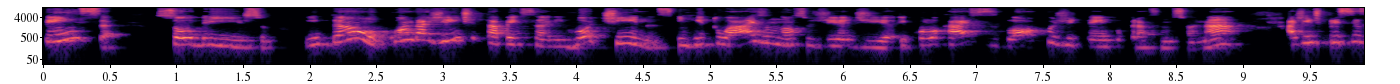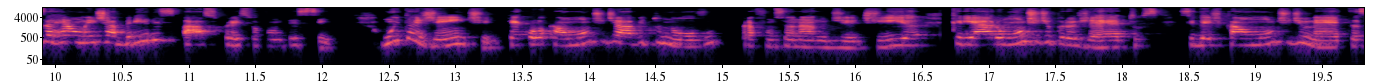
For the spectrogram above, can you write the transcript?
pensa sobre isso. Então, quando a gente está pensando em rotinas, em rituais no nosso dia a dia e colocar esses blocos de tempo para funcionar, a gente precisa realmente abrir espaço para isso acontecer. Muita gente quer colocar um monte de hábito novo para funcionar no dia a dia, criar um monte de projetos, se dedicar a um monte de metas,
